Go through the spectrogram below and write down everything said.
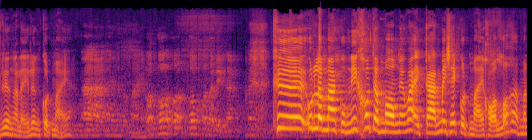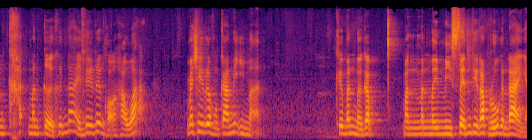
เรื่องอะไรเรื่องกฎหมายอะอ่าให้ให้กฎหมายก็ก็ก็ก็คนประเด็นนะไม่คืออุลามากลุ่มนี้เขาจะมองไงว่าไอการไม่ใช้กฎหมายของอัลลอฮ์อะมันมันเกิดขึ้นได้ด้วยเรื่องของฮาวะ ไม่ใช่เรื่องของการไม่อีหมาน คือมันเหมือนกับ มันมันไมันมีเซนส์ที่รับรู้กันได้ไง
